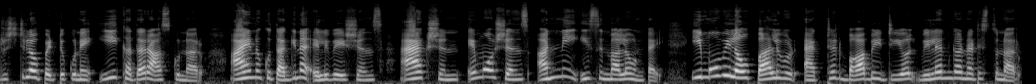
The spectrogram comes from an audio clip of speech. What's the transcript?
దృష్టిలో పెట్టుకునే ఈ కథ రాసుకున్నారు. ఆయనకు తగిన ఎలివేషన్స్ యాక్షన్ ఎమోషన్స్ అన్నీ ఈ సినిమాలో ఉంటాయి. ఈ మూవీలో బాలీవుడ్ యాక్టర్ బాబీ డియోల్ విలన్గా నటిస్తున్నారు.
